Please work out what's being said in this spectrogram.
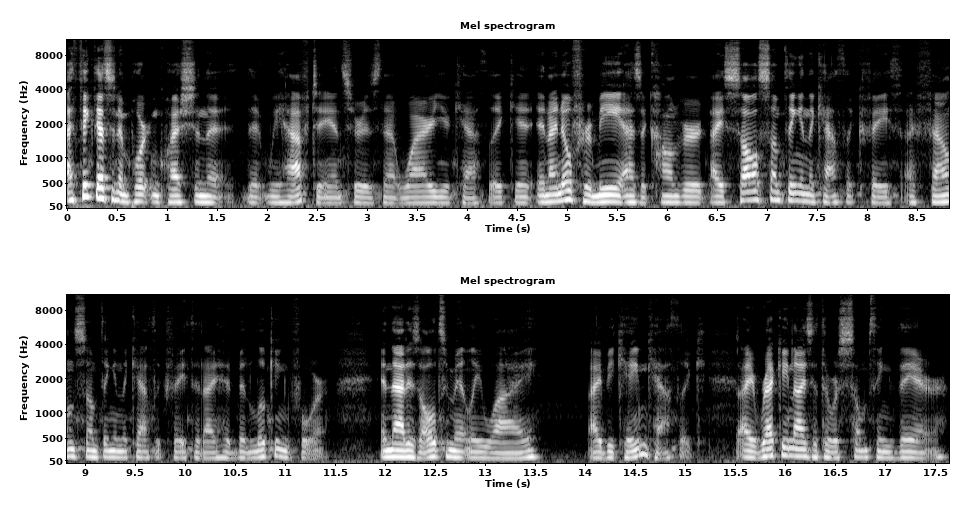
I think that's an important question that, that we have to answer is that why are you Catholic? And I know for me as a convert, I saw something in the Catholic faith. I found something in the Catholic faith that I had been looking for. And that is ultimately why I became Catholic. I recognized that there was something there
